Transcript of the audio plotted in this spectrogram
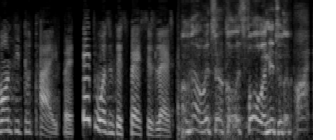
wanted to type. That wasn't as fast as last. Oh no, its circle is falling into the... Part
